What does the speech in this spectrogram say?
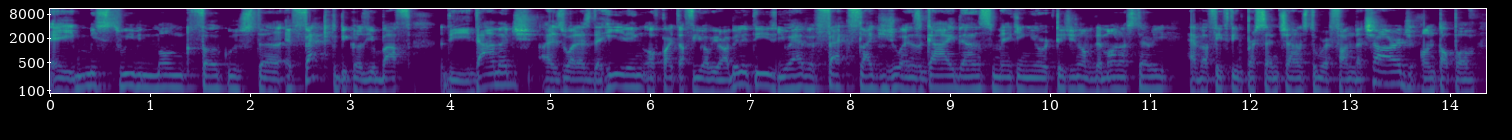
a mistweaving monk focused uh, effect because you buff the damage as well as the healing of quite a few of your abilities. You have effects like Xuen's guidance making your teaching of the monastery have a 15% chance to refund a charge on top of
